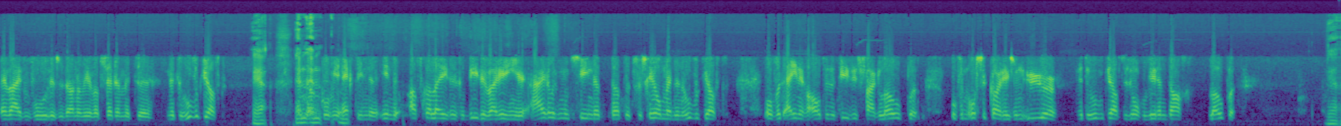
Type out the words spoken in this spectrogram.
en wij vervoeren ze dan nog weer wat verder met de, met de hoevenkracht. Ja. En, En, dan kom je echt in de, in de afgelegen gebieden waarin je eigenlijk moet zien dat, dat het verschil met een hoevenkracht of het enige alternatief is vaak lopen. Of een ossenkar is een uur. Met de hoevenkracht is ongeveer een dag lopen. Ja.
